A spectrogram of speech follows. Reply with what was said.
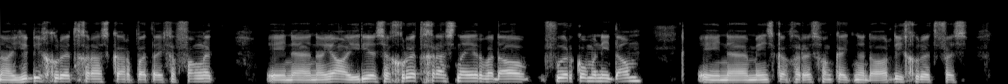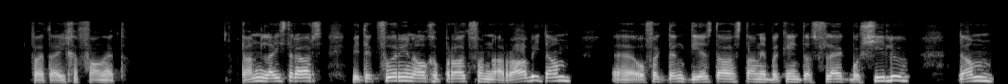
na hierdie groot graskarp wat hy gevang het. En uh, nou ja, hierdie is 'n groot grasnyer wat daar voorkom in die dam en uh, mense kan gerus gaan kyk na daardie groot vis wat hy gevang het. Dan luisteraars, het ek voorheen al gepraat van Arabiedam uh of ek dink deesdae staan hy bekend as Flag Boshilo dam.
